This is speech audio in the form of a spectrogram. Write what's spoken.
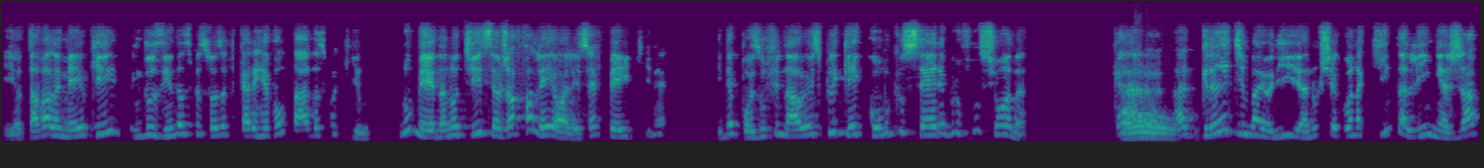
E eu estava meio que induzindo as pessoas a ficarem revoltadas com aquilo. No meio da notícia, eu já falei, olha, isso é fake, né? E depois, no final, eu expliquei como que o cérebro funciona. Cara, oh. a grande maioria não chegou na quinta linha, já,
